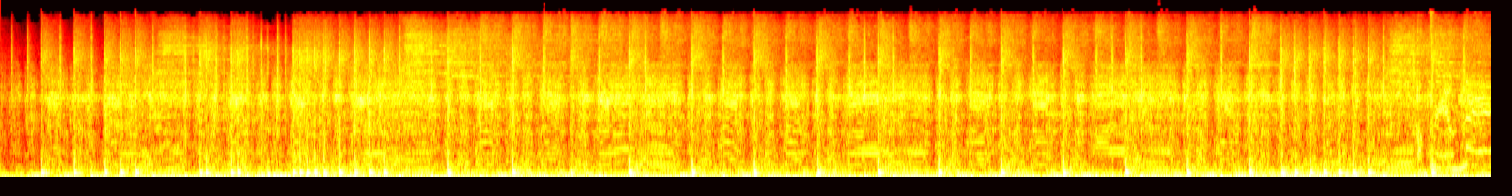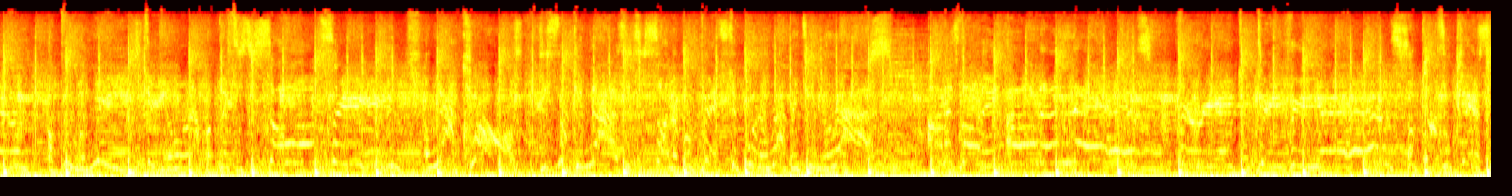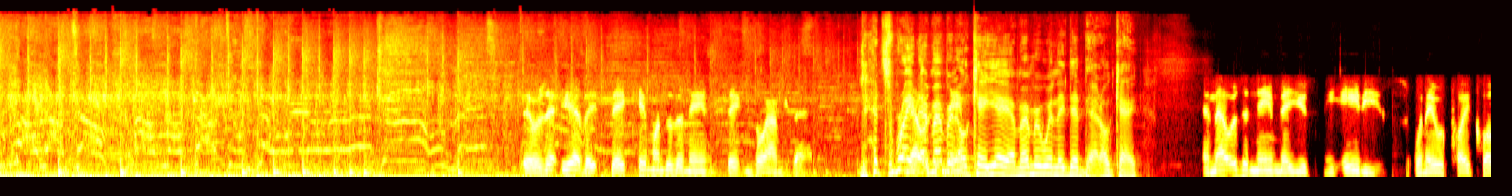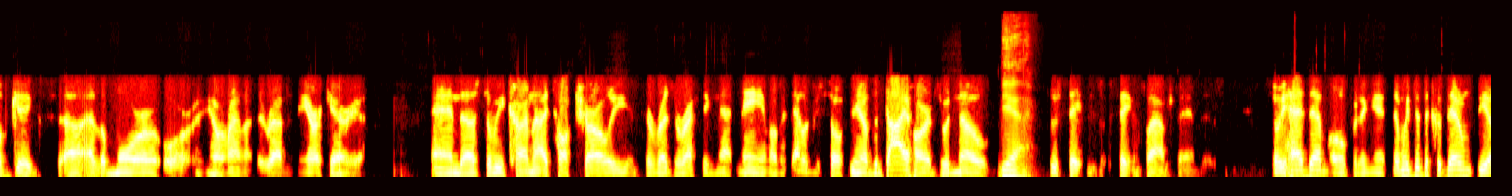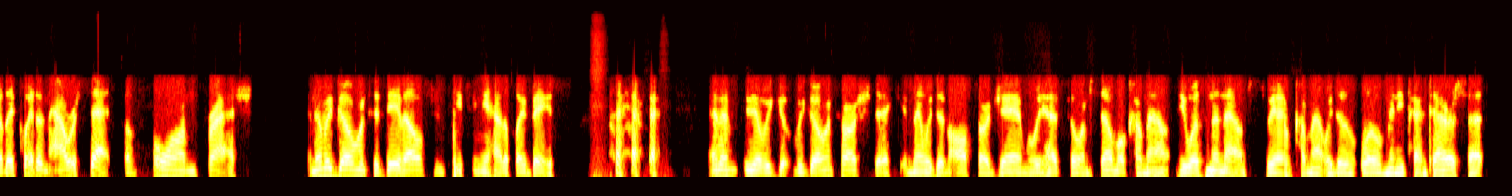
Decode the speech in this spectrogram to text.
Countless. Yeah. They they came under the name Satan's Lounge Band, that's right. That I remember. Okay, yeah, I remember when they did that. Okay, and that was a name they used in the '80s when they would play club gigs uh, at L'Amour or you know around around the New York area. And uh, so we kind of I talked Charlie into resurrecting that name. I was like, that would be so you know the diehards would know yeah, who Satan's Satan's Lounge Band is. So we had them opening it. Then we did the then you know they played an hour set of full on thrash, and then we go into Dave Ellefson teaching you how to play bass. and then you know we go we go into our shtick, and then we did an all star jam where we had Phil Anselmo come out. He wasn't announced. We had him come out. We did a little mini Pantera set,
